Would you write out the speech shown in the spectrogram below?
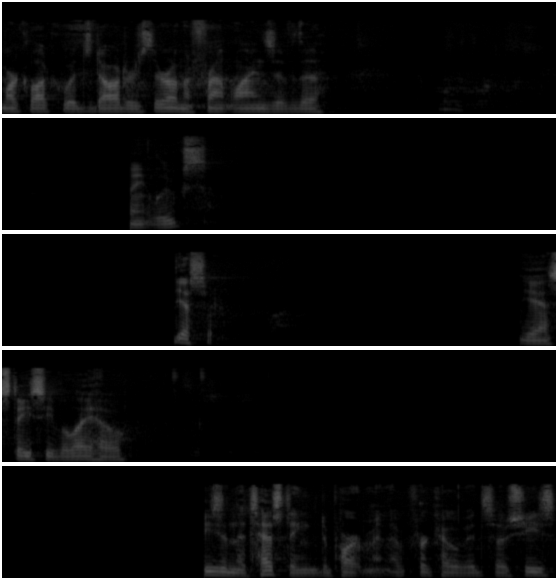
Mark Lockwood's daughters, they're on the front lines of the St. Luke's. Yes, sir. Yeah, Stacy Vallejo. she's in the testing department for COVID, so she's.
